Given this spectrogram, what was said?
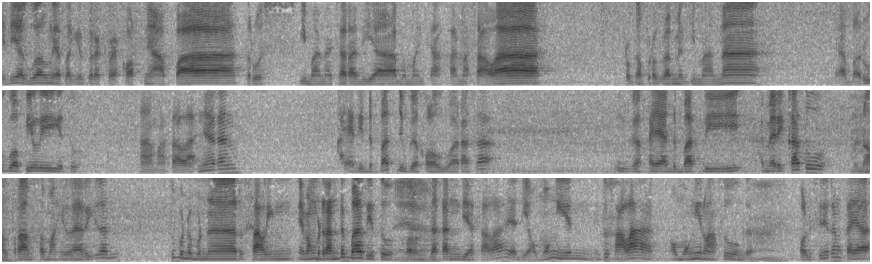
Jadi ya gue ngeliat lagi track recordnya apa terus gimana cara dia memecahkan masalah program-programnya gimana ya baru gue pilih gitu. Nah masalahnya kan kayak di debat juga kalau gue rasa nggak kayak debat di Amerika tuh Donald Trump sama Hillary kan itu bener-bener saling emang beneran debat gitu. Kalau Iya. misalkan dia salah ya diomongin. Itu salah omongin langsung enggak Hmm. kalau di sini kan kayak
